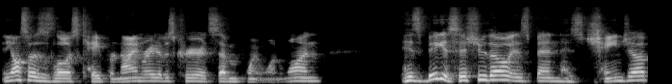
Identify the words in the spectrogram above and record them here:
he also has his lowest K per nine rate of his career at 7.11. His biggest issue though has been his changeup,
